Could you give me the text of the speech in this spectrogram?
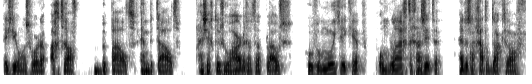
deze jongens worden achteraf bepaald en betaald. Hij zegt dus hoe harder het applaus, hoeveel moeite ik heb om laag te gaan zitten dus dan gaat het dak eraf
